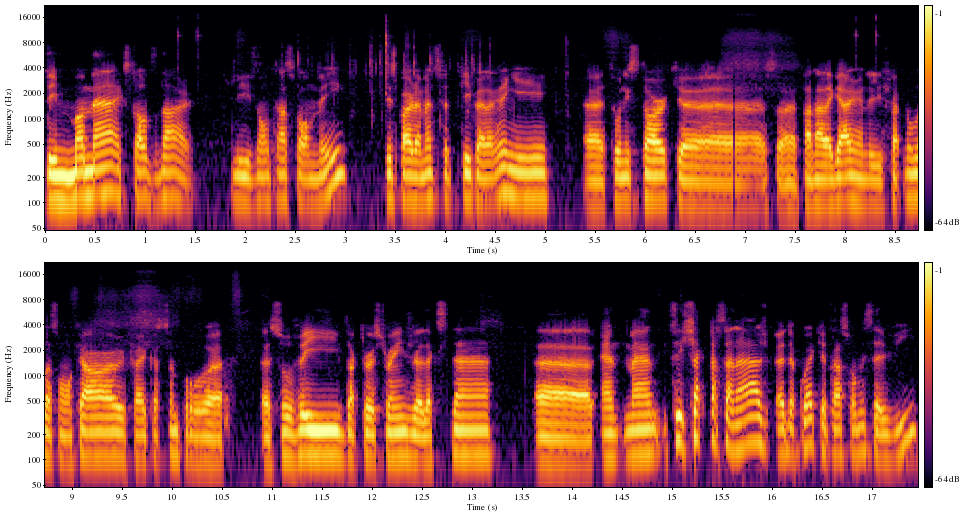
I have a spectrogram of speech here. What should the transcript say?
des moments extraordinaires les ont transformés. Spider-Man se fait piquer par l'araignée. Euh, Tony Stark, euh, pendant la guerre, il a les shrapnel dans son cœur. Il fait un costume pour euh, survivre. Doctor Strange, l'accident. Ant-Man. Tu sais, chaque personnage a de quoi qui a transformé sa vie.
